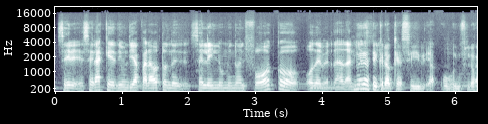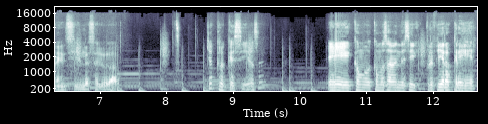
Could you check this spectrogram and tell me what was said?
se- ¿Será que de un día para otro le- se le iluminó el foco? ¿O de verdad No, alguien? yo sí creo que sí hubo influencia y les ayudaba. Yo creo que sí, o sea. Eh, como, como saben decir, prefiero creer.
